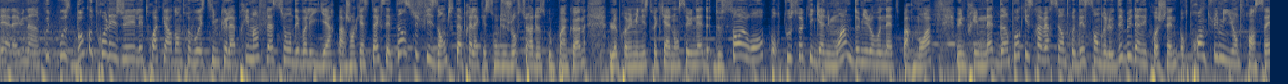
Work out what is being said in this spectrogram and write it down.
Et elle a une, un coup de pouce beaucoup trop léger. Les trois quarts d'entre vous estiment que la prime inflation dévoilée hier par Jean Castex est insuffisante, d'après la question du jour sur radioscoop.com. Le Premier ministre qui a annoncé une aide de 100 euros pour tous ceux qui gagnent moins de 2000 euros net par mois. Une prime nette d'impôt qui sera versée entre décembre et le début d'année prochaine pour 38 millions de Français,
